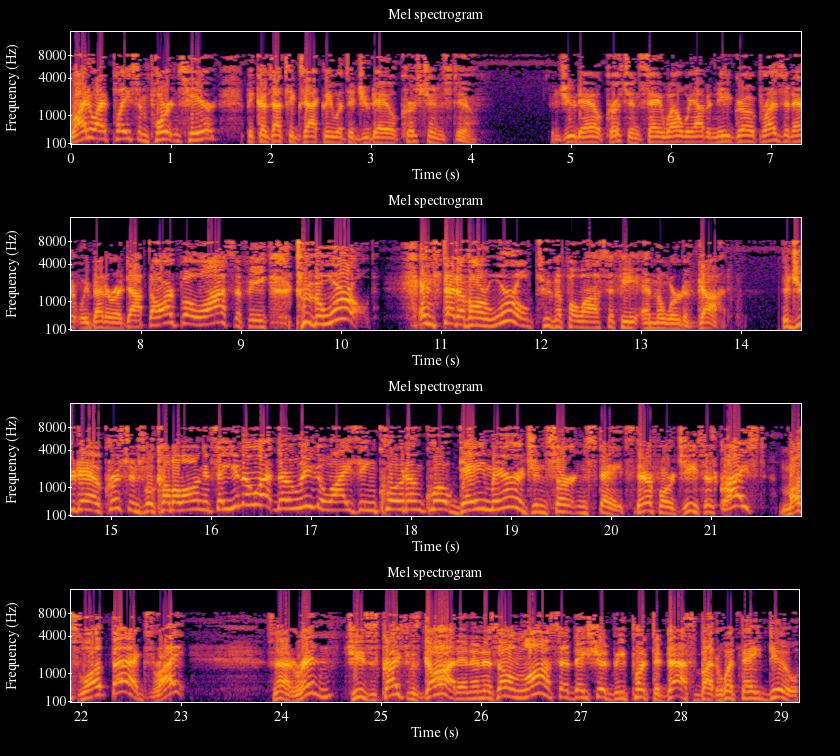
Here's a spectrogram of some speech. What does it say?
Why do I place importance here? Because that's exactly what the Judeo-Christians do. The Judeo-Christians say, well, we have a Negro president, we better adapt our philosophy to the world, instead of our world to the philosophy and the Word of God. The Judeo-Christians will come along and say, you know what, they're legalizing quote unquote gay marriage in certain states, therefore Jesus Christ must love fags, right? It's not written. Jesus Christ was God and in his own law said they should be put to death, but what they do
